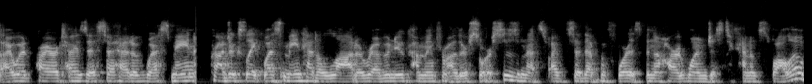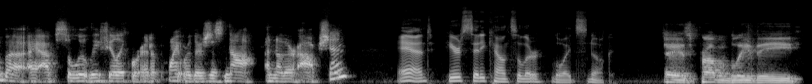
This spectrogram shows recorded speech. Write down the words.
I would prioritize this ahead of West Main. Projects like West Main had a lot of revenue coming from other sources, and that's I've said that before. It's been a hard one just to kind of swallow, but I absolutely feel like we're at a point where there's just not another option. And here's City Councilor Lloyd Snook. Today Is probably the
